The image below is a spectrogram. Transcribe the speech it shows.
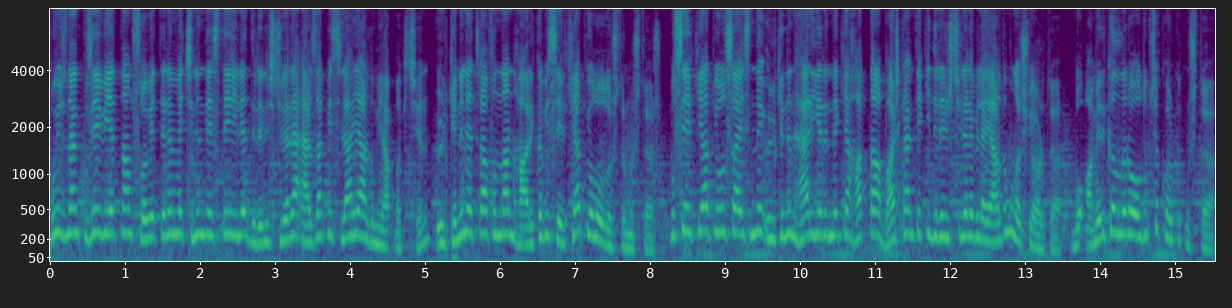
Bu yüzden Kuzey Vietnam Sovyetlerin ve Çin'in desteğiyle direnişçilere erzak ve silah yardımı yapmak için ülkenin etrafından harika bir sevkiyat yolu oluşturmuştur. Bu sevkiyat yolu sayesinde ülkenin her yerindeki hatta başkentteki direnişçilere bile yardım ulaşıyordu. Bu Amerikalıları oldukça korkutmuştu.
